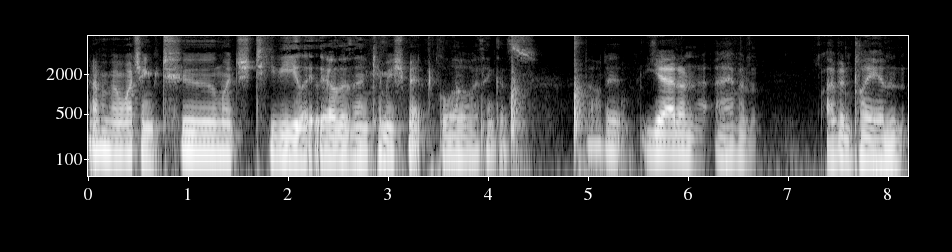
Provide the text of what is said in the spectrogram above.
I haven't been watching too much TV lately, other than Kimmy Schmidt Glow. I think that's about it. Yeah, I don't. I haven't. I've been playing.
